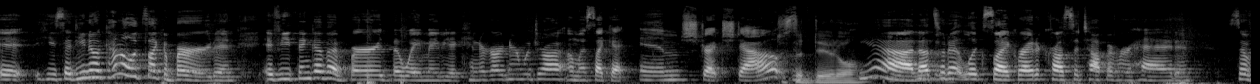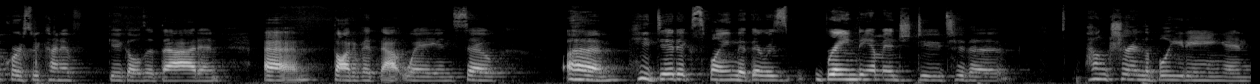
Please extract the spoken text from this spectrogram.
it, he said, you know, it kind of looks like a bird. And if you think of a bird the way maybe a kindergartner would draw it, almost like an M stretched out. Just a doodle. Yeah, that's what it looks like right across the top of her head. And so, of course, we kind of giggled at that and um, thought of it that way. And so, um, he did explain that there was brain damage due to the puncture and the bleeding, and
